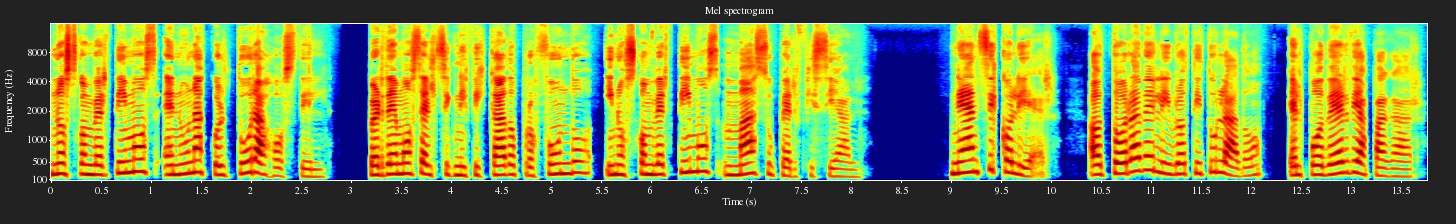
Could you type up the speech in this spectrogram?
Nos convertimos en una cultura hostil, perdemos el significado profundo y nos convertimos más superficial. Nancy Collier, autora del libro titulado El poder de apagar,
